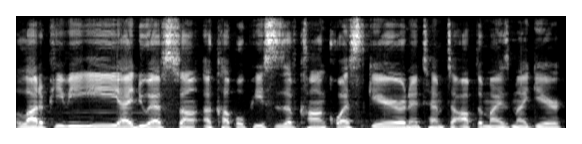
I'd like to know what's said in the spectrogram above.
A lot of PvE. I do have some, a couple pieces of Conquest gear and attempt to optimize my gear.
